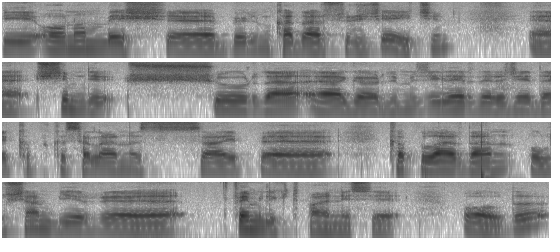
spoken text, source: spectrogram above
bir 10-15 e, bölüm kadar süreceği için e, şimdi şurada e, gördüğümüz ileri derecede kapı kasalarına sahip kapılardan oluşan bir family kütüphanesi oldu.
